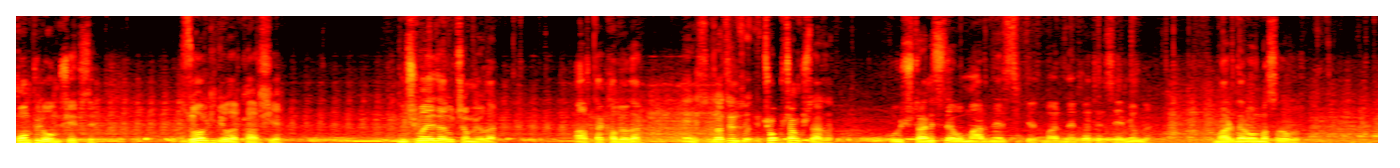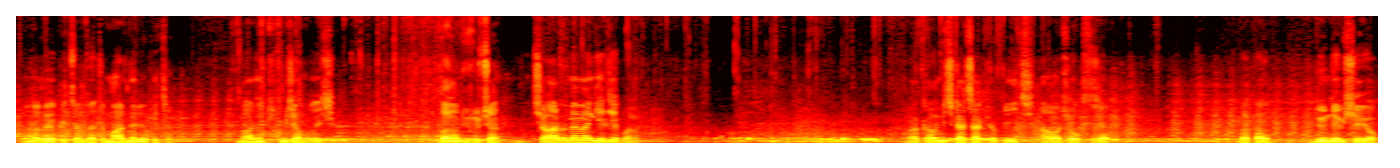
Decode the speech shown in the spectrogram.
komple olmuş hepsi. Zor gidiyorlar karşıya. Uçmaya da uçamıyorlar. Altta kalıyorlar. En iyisi. Zaten çok uçan kuşlardı. O üç tanesi de o Mardinleri siktir et. Mardinleri zaten sevmiyorum da. Mardinler olmasa da olur. Onları da yok edeceğim zaten. Mardinleri yok edeceğim. Mardin tutmayacağım burada hiç. Bana düz uçan. Çağırdım hemen gelecek bana. Bakalım hiç kaçak yok. Hiç. Hava çok sıcak. Bakalım. Dün de bir şey yok.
